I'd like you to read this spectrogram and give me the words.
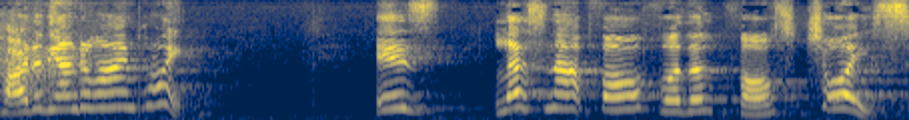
Part of the underlying point is let's not fall for the false choice.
